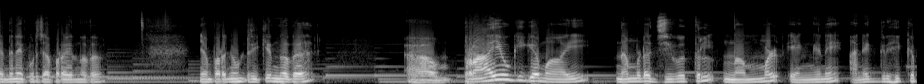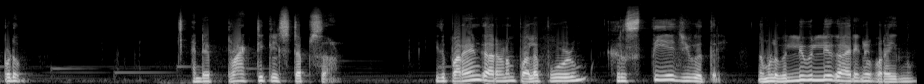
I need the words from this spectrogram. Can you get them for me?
എന്തിനെക്കുറിച്ചാണ് പറയുന്നത്? ഞാൻ പറഞ്ഞുകൊണ്ടിരിക്കുന്നത് പ്രായോഗികമായി നമ്മുടെ ജീവിതത്തിൽ നമ്മൾ എങ്ങനെ അനുഗ്രഹിക്കപ്പെടും? എന്റെ പ്രാക്ടിക്കൽ സ്റ്റെപ്സാണ് ഇത് പറയാൻ കാരണം പലപ്പോഴും ക്രിസ്തീയ ജീവിതത്തിൽ നമ്മൾ വലിയ വലിയ കാര്യങ്ങൾ പറയുന്നു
